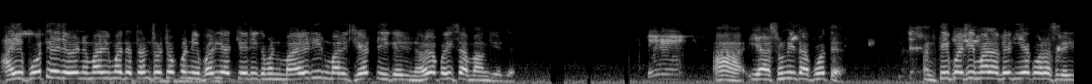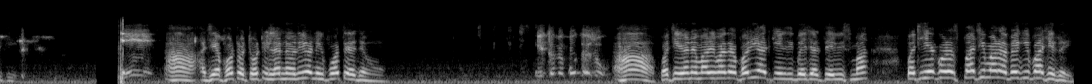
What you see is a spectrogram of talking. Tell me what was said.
આ એ પોતે જ એને મારી માથે ત્રણસો ચોપનની ફરિયાદ કરી કે મને મારી ને મારી છેડતી કરી ને હવે પૈસા માંગે છે. હા એ આ સુનિતા પોતે. અને તે પછી મારા ભેગી એક વર્ષ રહી હતી. હા જે ફોટો ચોટીલાનો રહ્યો ને પોતે જ હું. હા પછી એને મારી માથે ફરિયાદ કરી હતી બે હજાર ત્રેવીસમાં પછી એક વર્ષ પાછી મારા ભેગી પાછી રહી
